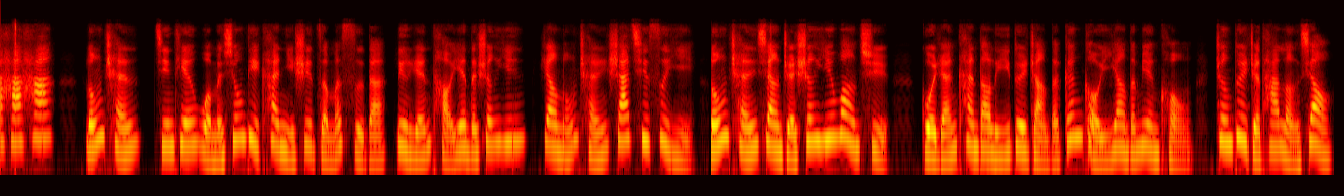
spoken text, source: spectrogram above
哈哈！龙尘，今天我们兄弟看你是怎么死的！令人讨厌的声音让龙尘杀气四溢。龙尘向着声音望去。果然看到了一对长得跟狗一样的面孔，正对着他冷笑。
